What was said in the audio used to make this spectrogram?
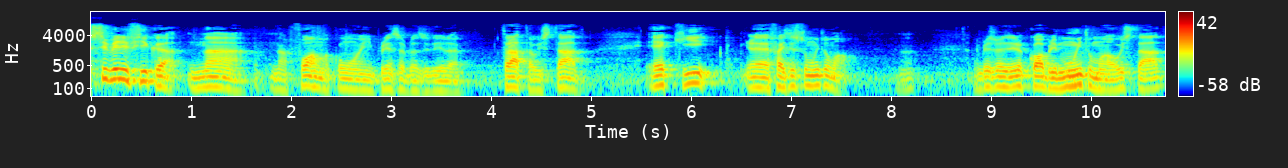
que se verifica na, na forma como a imprensa brasileira trata o Estado é que é, faz isso muito mal. Né? A imprensa brasileira cobre muito mal o Estado,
